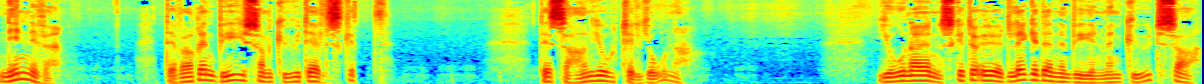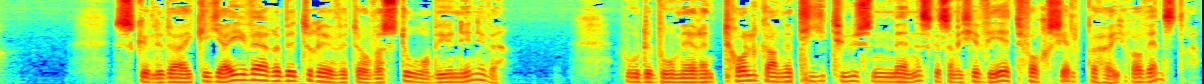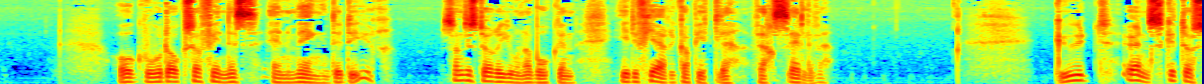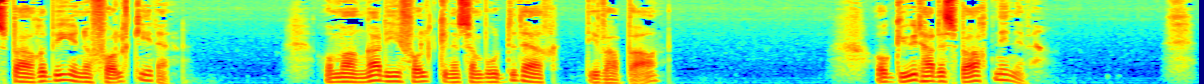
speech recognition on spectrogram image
Ninive, det var en by som Gud elsket. Det sa han jo til Jonah. Jonah ønsket å ødelegge denne byen, men Gud sa, skulle da ikke jeg være bedrøvet over storbyen Ninive, hvor det bor mer enn tolv ganger ti tusen mennesker som ikke vet forskjell på høyre og venstre, og hvor det også finnes en mengde dyr, som det står i Jonaboken i det fjerde kapitlet vers elleve. Gud ønsket å spare byen og folket i den og mange av de folkene som bodde der, de var barn. Og Gud hadde spart Ninive.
